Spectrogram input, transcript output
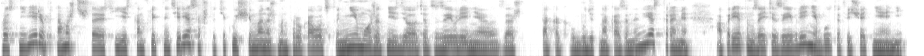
просто не верю, потому что считаю, что есть конфликт интересов, что текущий менеджмент и руководство не может не сделать это заявление, за, так как будет наказан инвесторами, а при этом за эти заявления будут отвечать не они.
